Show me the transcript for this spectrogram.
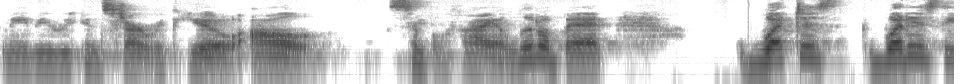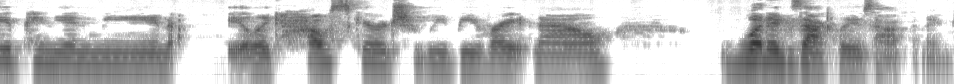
maybe we can start with you. I'll simplify a little bit. What does what does the opinion mean? Like how scared should we be right now? What exactly is happening?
